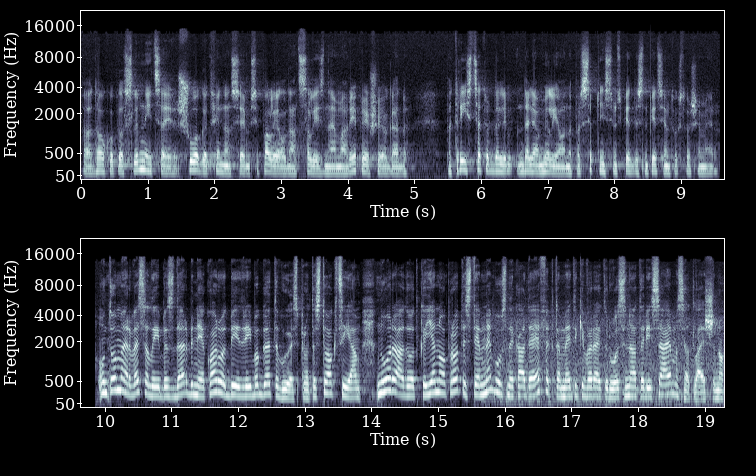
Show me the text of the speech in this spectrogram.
Daugopils slimnīcai šogad finansējums ir palielināts salīdzinājumā ar iepriekšējo gadu par 3 ceturdaļām miljonu, par 755 tūkstošiem eiro. Un tomēr veselības darbinieku arotbiedrība gatavojas protestu akcijām, norādot, ka, ja no protestiem nebūs nekāda efekta, mediķi varētu rosināt arī saimas atlaišanu.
